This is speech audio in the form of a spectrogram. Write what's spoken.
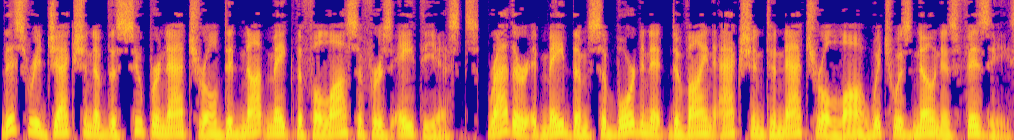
This rejection of the supernatural did not make the philosophers atheists, rather it made them subordinate divine action to natural law which was known as physis.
